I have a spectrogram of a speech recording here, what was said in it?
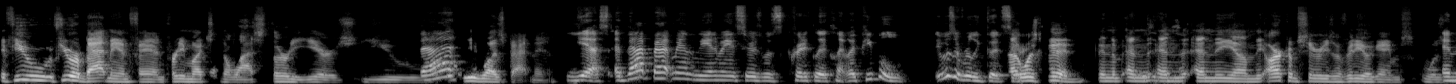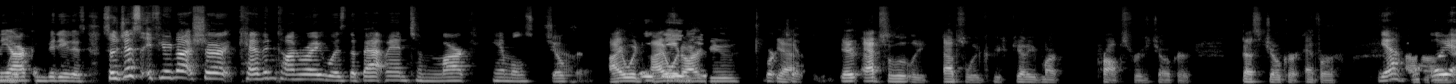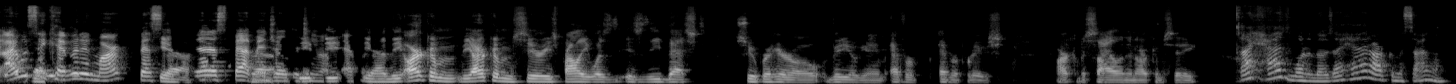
if you if you were a Batman fan, pretty much the last thirty years, you That he was Batman. Yes, and that Batman the animated series was critically acclaimed. Like people it was a really good series. That was good. And the and was a good and and the um the Arkham series of video games was in the really- Arkham video games. So just if you're not sure, Kevin Conroy was the Batman to Mark Hamill's Joker. I would They I would argue Yeah. yeah, absolutely absolutely getting Mark props for his Joker, best Joker ever. Yeah. Oh Um, yeah, I would say Kevin and Mark best Yeah. best Batman Yeah. Joker The- team the- ever. yeah, the Arkham the Arkham series probably was is the best superhero video game ever ever produced. Arkham Asylum and Arkham City. I had one of those. I had Arkham Asylum.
